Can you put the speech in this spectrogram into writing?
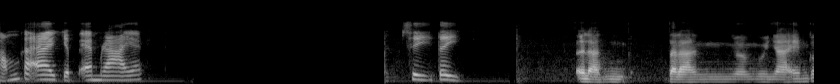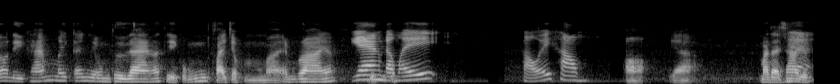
không có ai chụp MRI á. CT đây là tại là người nhà em có đi khám mấy cái như ung thư gan á thì cũng phải chụp à, MRI á. Gan đồng ý. Phổi không? Ờ dạ. Mà tại sao Nha. vậy?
